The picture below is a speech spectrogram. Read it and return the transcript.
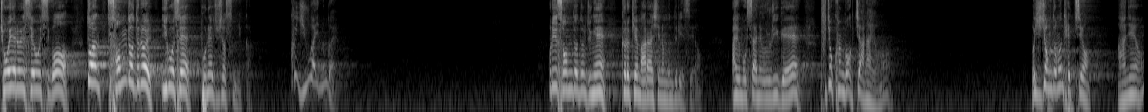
교회를 세우시고 또한 성도들을 이곳에 보내주셨습니까? 그 이유가 있는 거예요. 우리 성도들 중에 그렇게 말하시는 분들이 있어요. 아유, 목사님, 우리 교회 부족한 거 없지 않아요. 뭐이 정도면 됐지요. 아니에요.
